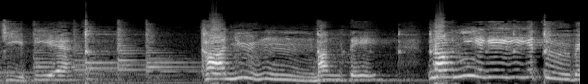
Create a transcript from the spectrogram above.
几边看女能的，老你的对呗。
